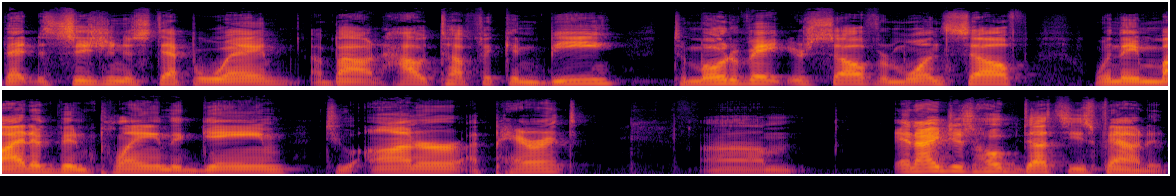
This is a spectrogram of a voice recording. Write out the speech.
that decision to step away about how tough it can be to motivate yourself and oneself when they might have been playing the game to honor a parent. Um, and I just hope Dusty's found it.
